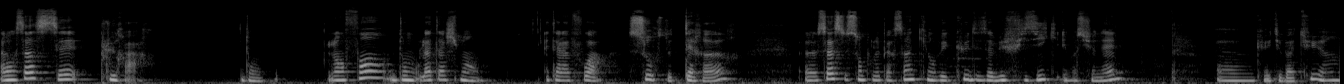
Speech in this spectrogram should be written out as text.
Alors ça, c'est plus rare. Donc, l'enfant dont l'attachement est à la fois source de terreur, ça, ce sont pour les personnes qui ont vécu des abus physiques, émotionnels, euh, qui ont été battus, hein,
